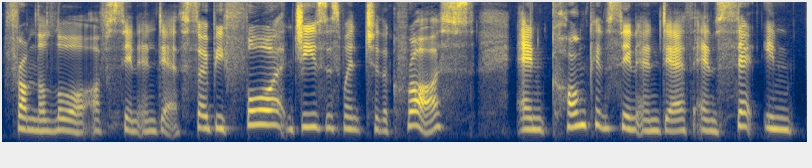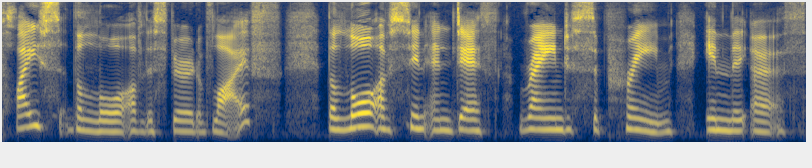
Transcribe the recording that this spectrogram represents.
from the law of sin and death. So before Jesus went to the cross and conquered sin and death and set in place the law of the Spirit of life, the law of sin and death reigned supreme in the earth.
